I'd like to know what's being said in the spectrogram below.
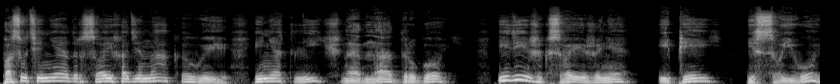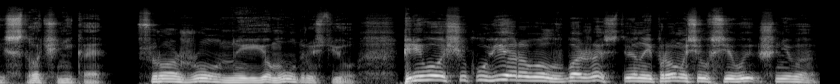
по сути недр своих одинаковые и не отличны одна от другой. Иди же к своей жене и пей из своего источника. Сраженный ее мудростью, перевозчик уверовал в божественный промысел Всевышнего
